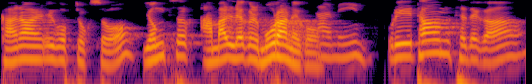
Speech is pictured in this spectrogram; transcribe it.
가나안 일곱 족속 영적 아말렉을 몰아내고 아멘. 우리 다음 세대가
